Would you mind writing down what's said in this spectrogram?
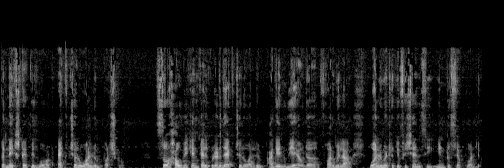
the next step is what? Actual volume per stroke. So how we can calculate the actual volume? Again, we have the formula volumetric efficiency into swept volume.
